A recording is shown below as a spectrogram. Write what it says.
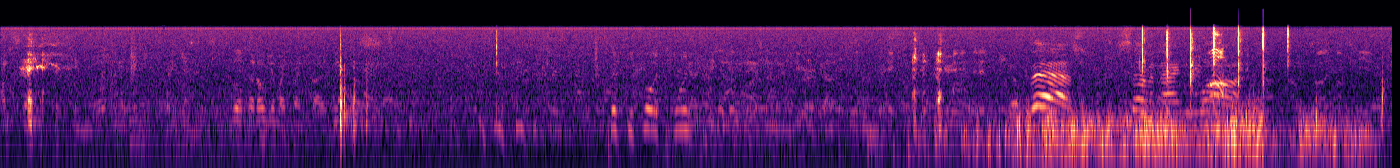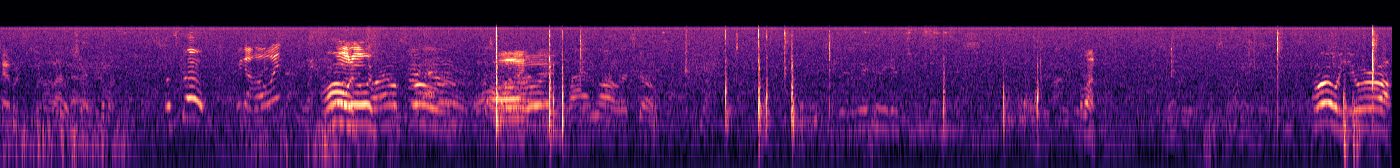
I'm staying 15 minutes. Well, if I don't get my french fries, then it doesn't matter. Fifty-four, twenty. Your best. 791. Okay, we're, we're flat. We got Owen? Oh, final thrower. Flat and long, let's go. Oh, and you are up.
